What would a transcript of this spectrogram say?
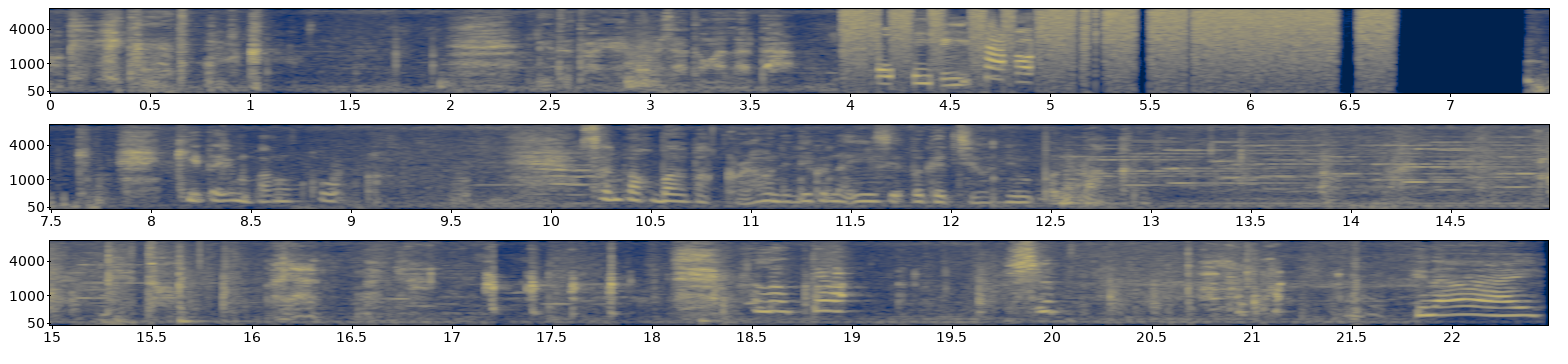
Makikita niya ito. Dito tayo, hindi masyadong halata. Kita yung bangko. Saan ba ako ba background? Hindi ko naisip agad yun yung pag-background. Inay.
